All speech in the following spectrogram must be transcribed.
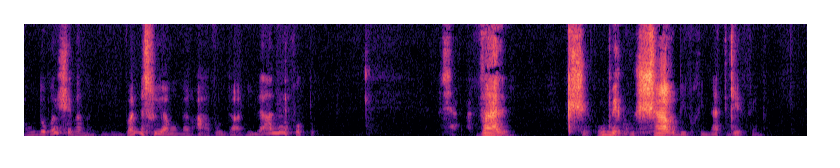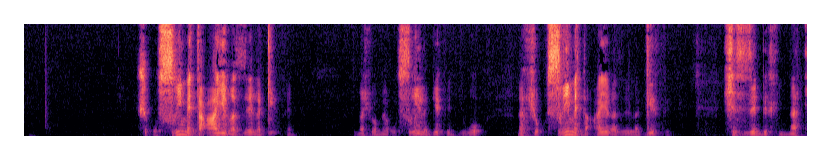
הוא דורש, במובן מסוים אומר, העבודה היא לאלף אותו. אבל כשהוא מקושר בבחינת גפן, שאוסרים את העיר הזה לגפן, זה מה שאומר אוסרי לגפן עירו, כשאוסרים את העיר הזה לגפן, שזה בחינת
